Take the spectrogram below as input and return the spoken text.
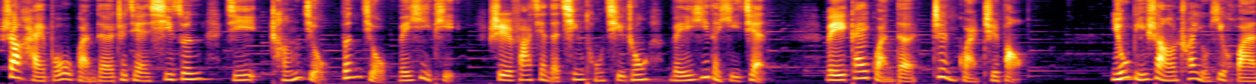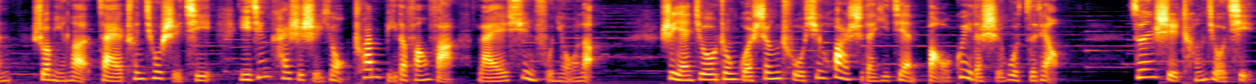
上海博物馆的这件西尊集盛酒、温酒为一体，是发现的青铜器中唯一的一件。为该馆的镇馆之宝，牛鼻上穿有一环，说明了在春秋时期已经开始使用穿鼻的方法来驯服牛了，是研究中国牲畜驯化史的一件宝贵的实物资料。尊是盛酒器，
